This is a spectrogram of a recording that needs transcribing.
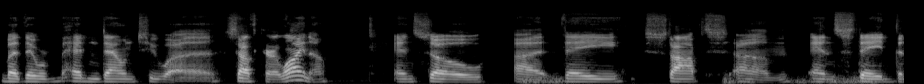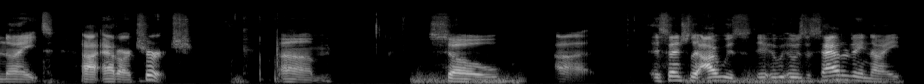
but they were heading down to uh, South Carolina, and so uh, they stopped um, and stayed the night uh, at our church. Um, so uh, essentially i was it, it was a saturday night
